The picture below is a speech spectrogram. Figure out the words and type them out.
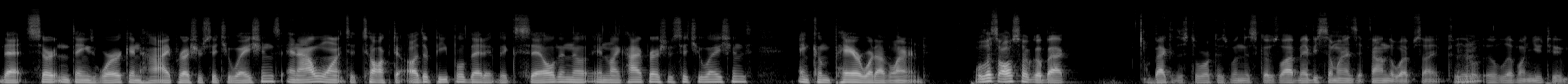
that certain things work in high pressure situations, and I want to talk to other people that have excelled in the in like high pressure situations and compare what I've learned. Well, let's also go back back to the store because when this goes live, maybe someone hasn't found the website because Mm-hmm. it'll, it'll live on YouTube.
